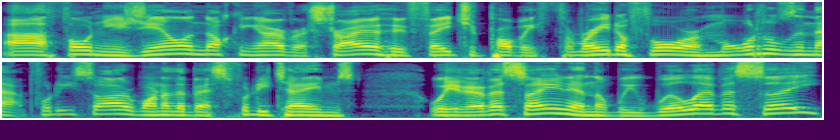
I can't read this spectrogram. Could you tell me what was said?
uh, for New Zealand, knocking over Australia, who featured probably three to four immortals in that footy side, one of the best footy teams we've ever seen and that we will ever see.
